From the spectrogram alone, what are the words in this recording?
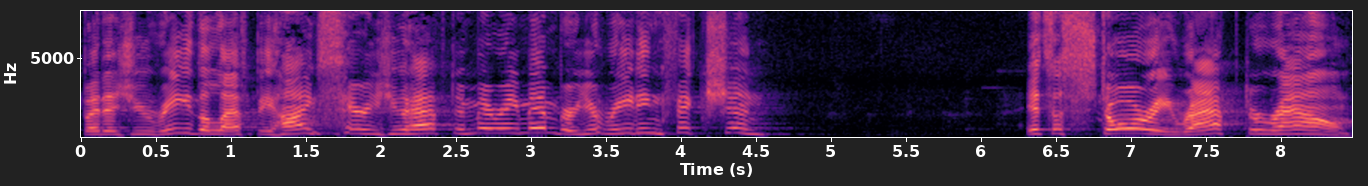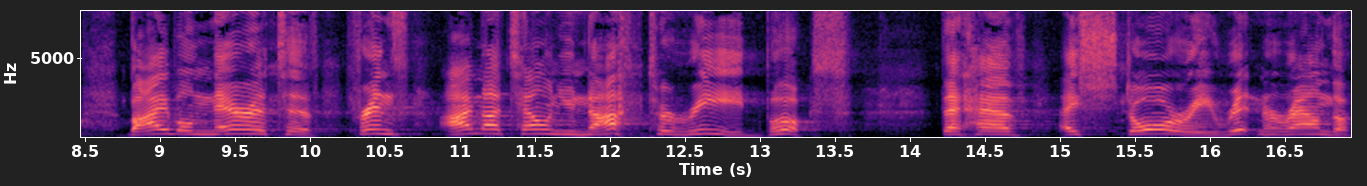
But as you read the Left Behind series, you have to remember you're reading fiction. It's a story wrapped around Bible narrative. Friends, I'm not telling you not to read books that have a story written around the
